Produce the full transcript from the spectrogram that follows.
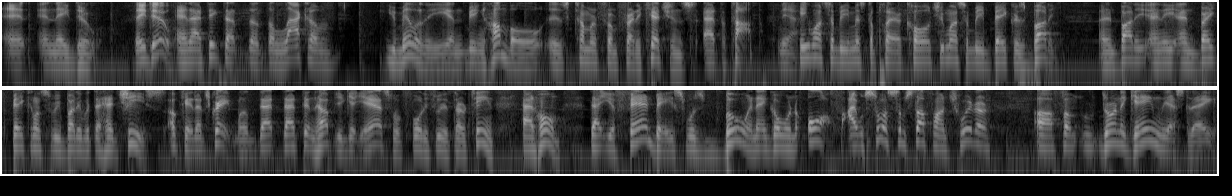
and, and they do. They do. And I think that the, the lack of humility and being humble is coming from Freddie Kitchens at the top. Yeah. He wants to be Mr. Player Coach. He wants to be Baker's buddy. And buddy and he, and Ba- Baker wants to be buddy with the head cheese. Okay, that's great. Well, that, that didn't help you get your ass with forty three to thirteen at home. That your fan base was booing and going off. I saw some stuff on Twitter uh, from during the game yesterday.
